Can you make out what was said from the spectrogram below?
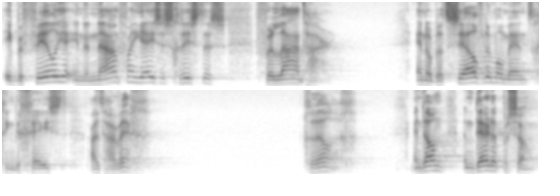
ik beveel je in de naam van Jezus Christus, verlaat haar. En op datzelfde moment ging de geest uit haar weg. Geweldig. En dan een derde persoon.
